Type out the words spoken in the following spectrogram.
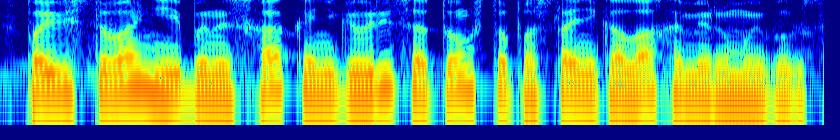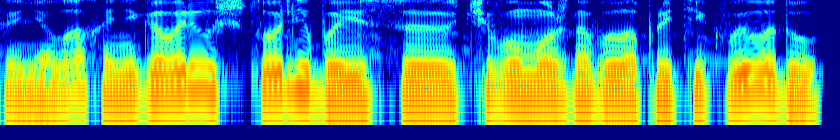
В повествовании Ибн Исхака не говорится о том, что посланник Аллаха, мир ему и благословение Аллаха, не говорил что-либо, из э, чего можно было прийти к выводу,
